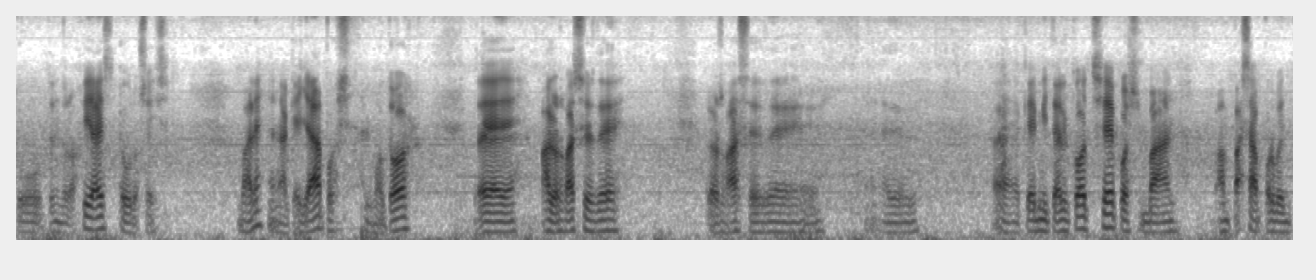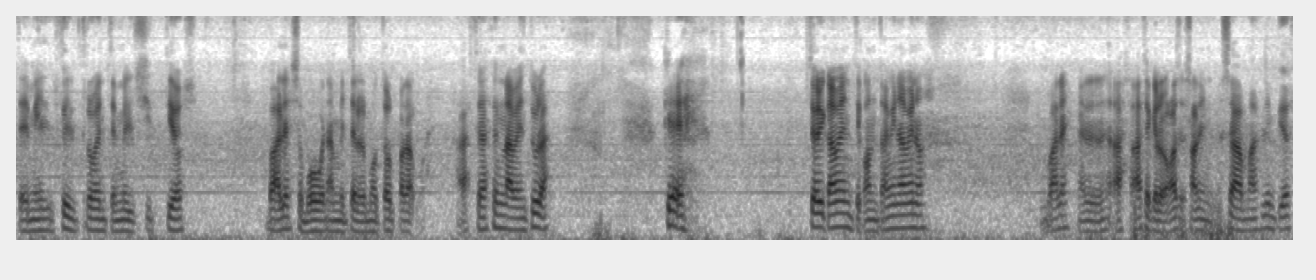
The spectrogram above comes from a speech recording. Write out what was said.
tu, tecnología es Euro 6, ¿vale? En la que ya pues el motor eh, a los gases de los gases de eh, que emite el coche pues van han pasado por 20.000 filtros, 20.000 sitios, ¿vale? Se vuelven a meter el motor para hacer una aventura que teóricamente contamina menos, ¿vale? hace que los gases sean más limpios,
